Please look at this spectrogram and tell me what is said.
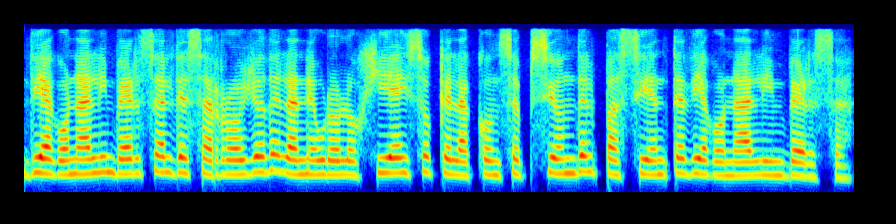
Diagonal inversa El desarrollo de la neurología hizo que la concepción del paciente diagonal inversa,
